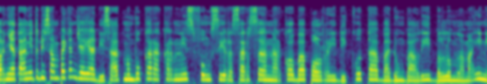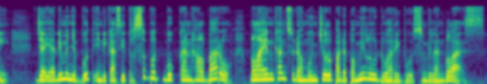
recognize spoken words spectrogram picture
Pernyataan itu disampaikan Jayadi saat membuka rakernis fungsi reserse narkoba Polri di Kuta, Badung, Bali belum lama ini. Jayadi menyebut indikasi tersebut bukan hal baru, melainkan sudah muncul pada pemilu 2019.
